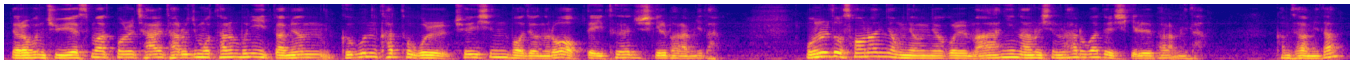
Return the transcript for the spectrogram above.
여러분 주위에 스마트폰을 잘 다루지 못하는 분이 있다면 그분 카톡을 최신 버전으로 업데이트 해 주시길 바랍니다. 오늘도 선한 영향력을 많이 나누시는 하루가 되시길 바랍니다. 감사합니다.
